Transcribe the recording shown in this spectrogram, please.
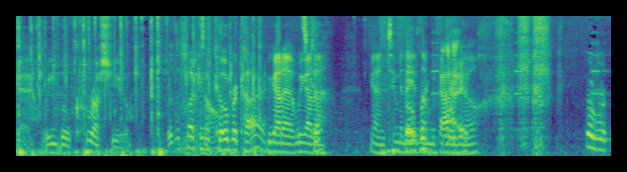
Okay, we will crush you. Where the fucking all. Cobra Kai? We gotta, we Let's gotta, we gotta intimidate Cobra them before Kai. we go. Cobra,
